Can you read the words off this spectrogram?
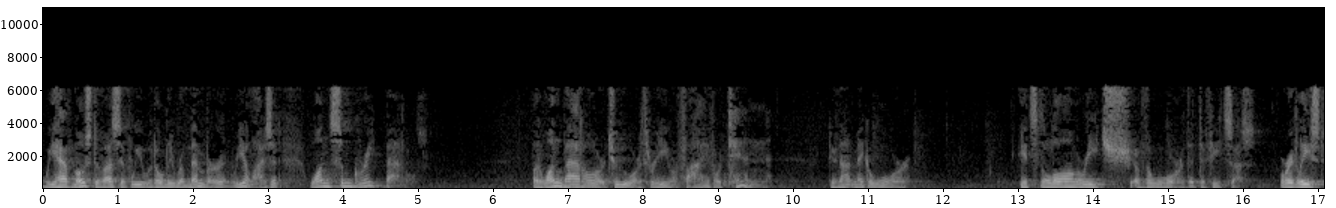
We have, most of us, if we would only remember and realize it, won some great battles. But one battle, or two, or three, or five, or ten do not make a war. It's the long reach of the war that defeats us, or at least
